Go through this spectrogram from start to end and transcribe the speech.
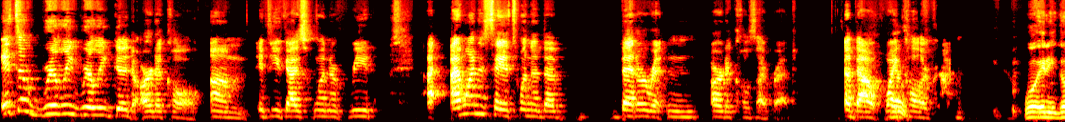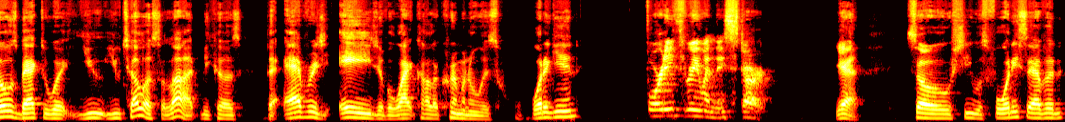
it's a really, really good article. Um, if you guys want to read, I, I want to say it's one of the better written articles I've read about white collar crime. Well, and it goes back to what you you tell us a lot because the average age of a white collar criminal is what again? 43 when they start. Yeah. So she was 47.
